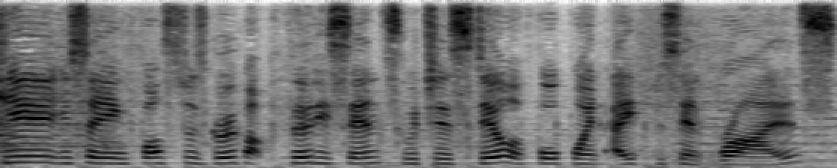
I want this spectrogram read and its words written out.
Here you're seeing Foster's Group up 30 cents, which is still a 4.8% rise.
